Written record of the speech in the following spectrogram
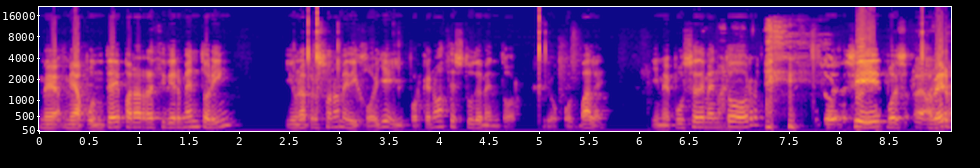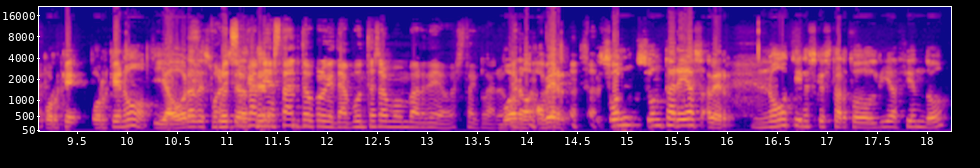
me, me apunté para recibir mentoring y una persona me dijo, oye, ¿y por qué no haces tú de mentor? Y yo, pues vale y me puse de mentor. Sí, pues a ver, ¿por qué, ¿por qué no? Y ahora después. Por eso cambias tanto, porque te apuntas a un bombardeo, está claro. Bueno, a ver, son, son tareas. A ver, no tienes que estar todo el día haciendo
